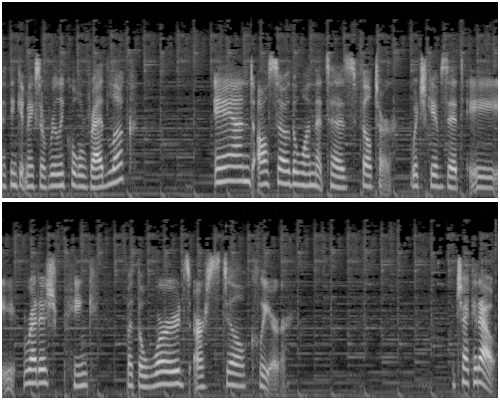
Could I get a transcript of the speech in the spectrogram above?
I think it makes a really cool red look. And also the one that says filter, which gives it a reddish pink, but the words are still clear. Check it out.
